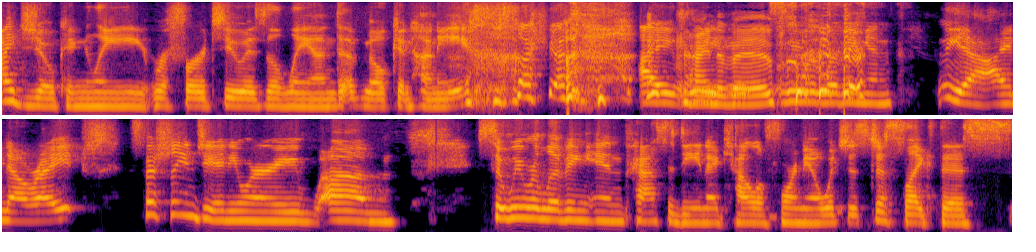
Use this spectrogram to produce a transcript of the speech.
I jokingly refer to as a land of milk and honey. I kind we, of is. we were living in yeah, I know, right? Especially in January. Um, so we were living in Pasadena, California, which is just like this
